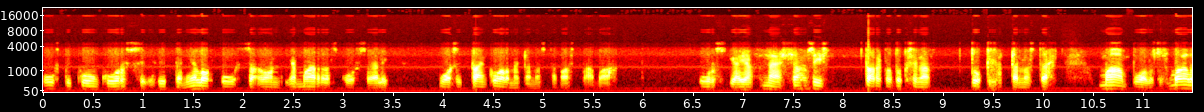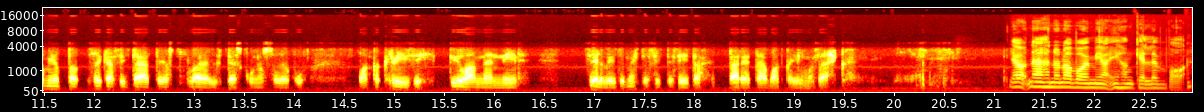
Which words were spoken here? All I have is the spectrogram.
huhtikuun kurssi, sitten elokuussa on ja marraskuussa, eli vuosittain kolme tämmöistä vastaavaa kurssia. Ja näissä on siis tarkoituksena tukea tämmöistä maanpuolustusvalmiutta sekä sitä, että jos tulee yhteiskunnassa joku vaikka kriisitilanne, niin selviytymistä sitten siitä pärjätään vaikka ilman sähköä. Ja näähän on avoimia ihan kelle vaan.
